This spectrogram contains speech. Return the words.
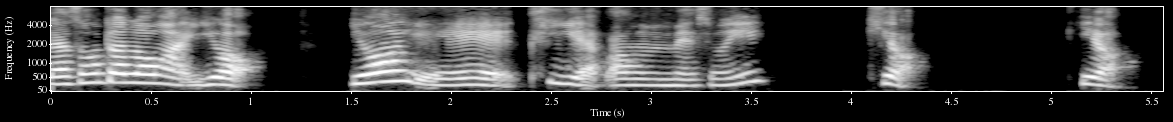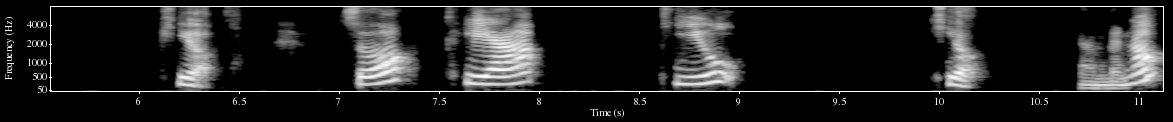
နောက်ဆုံးတစ်လုံးကယော့ ယော့ရဲ့ခိရပေါင်းမယ်ဆိုရင်ခော့ခော့ခော့ဆိုတော့ခရ q ခော့နာမည်နော်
